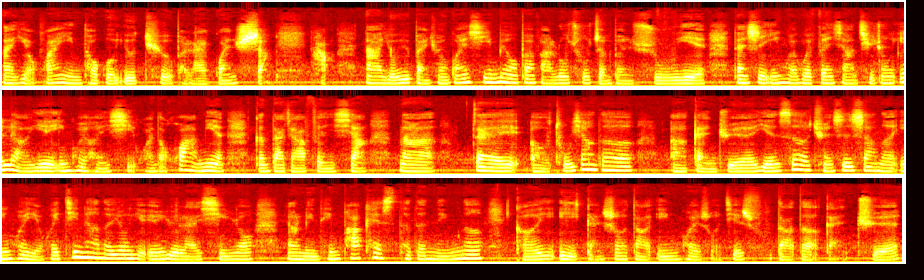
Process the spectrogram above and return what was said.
那也欢迎透过 YouTube 来观赏。好，那由于版权关系没有办法露出整本书页，但是因为会分享其中一两页英会很喜欢的画面跟大家分享。那在呃图像的。啊，感觉颜色诠释上呢，英会也会尽量的用言语来形容，让聆听 podcast 的您呢，可以感受到英会所接触到的感觉，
